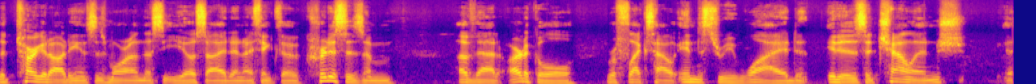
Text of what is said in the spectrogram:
the target audience is more on the CEO side. And I think the criticism of that article reflects how industry wide it is a challenge uh,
